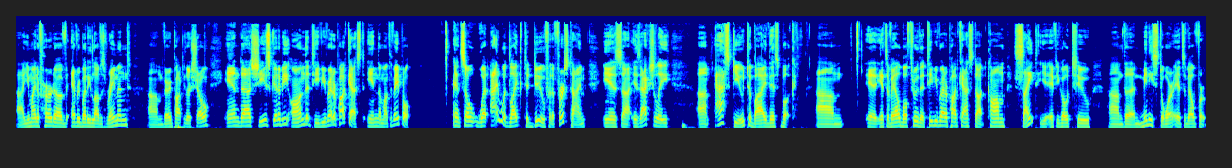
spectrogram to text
Uh, you might have heard of Everybody Loves Raymond. Um, very popular show. And, uh, she's going to be on the TV Writer podcast in the month of April. And so, what I would like to do for the first time is uh, is actually um, ask you to buy this book. Um, it, it's available through the TVWriterPodcast.com site. If you go to um, the mini store, it's available for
